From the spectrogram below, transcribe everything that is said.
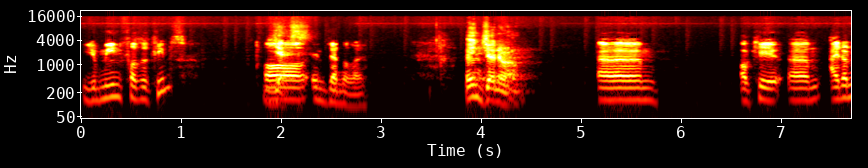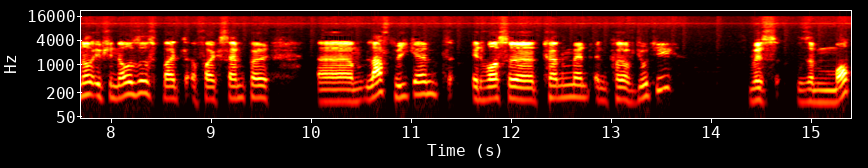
you mean for the teams, or Yes. in general? In general. Um, okay, um, I don't know if you know this, but uh, for example, um, last weekend it was a tournament in Call of Duty with the mob.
